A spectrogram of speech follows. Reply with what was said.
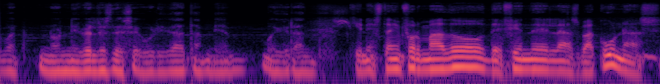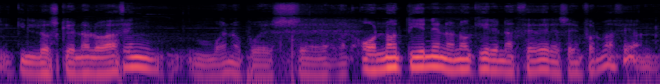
bueno, unos niveles de seguridad también muy grandes. Quien está informado defiende las vacunas y los que no lo hacen, bueno, pues eh, o no tienen o no quieren acceder a esa información.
